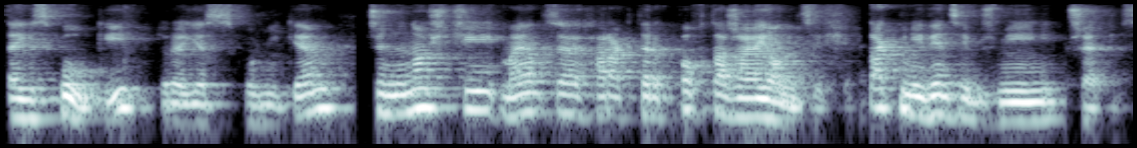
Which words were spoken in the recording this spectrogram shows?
tej spółki, której jest wspólnikiem, czynności mające charakter powtarzający się. Tak mniej więcej brzmi przepis.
